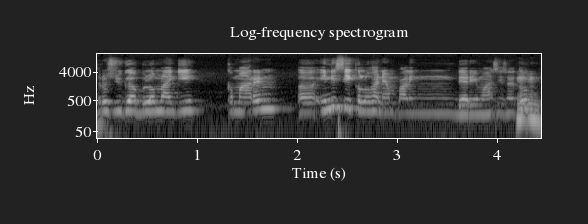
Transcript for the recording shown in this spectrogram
Terus juga belum lagi kemarin eh, ini sih keluhan yang paling dari mahasiswa itu Mm-mm.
